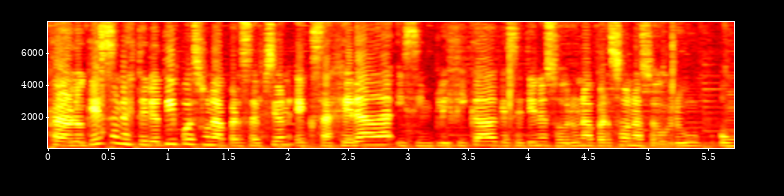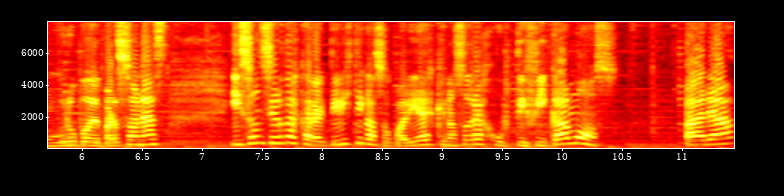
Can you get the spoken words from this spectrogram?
Claro, lo que es un estereotipo es una percepción exagerada y simplificada que se tiene sobre una persona, sobre un grupo de personas, y son ciertas características o cualidades que nosotras justificamos para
